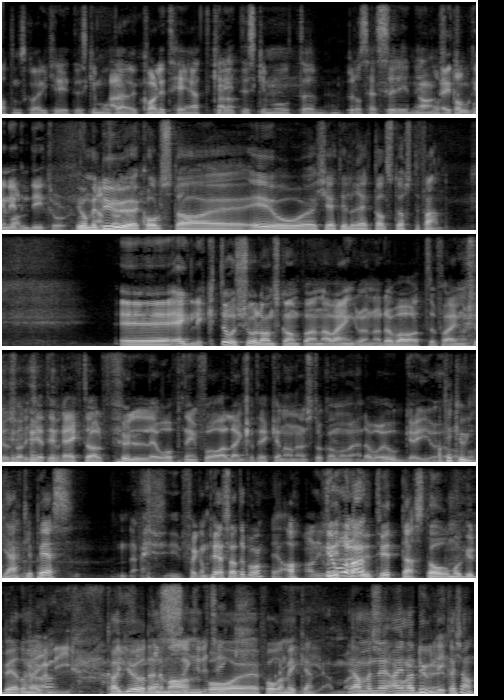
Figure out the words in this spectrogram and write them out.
at de skal være kritiske mot ja. kvalitet, kritiske mot eh, prosesser inn i Ja, norsk jeg tok en liten detour. Jo, men du. Kolstad, er jo Kjetil Rekdals største fan. Eh, jeg likte å se landskampen av én grunn, og det var at for en gangs skyld så hadde Kjetil Rekdal full åpning for all den kritikken han ønsket å komme med. Det var jo gøy. å Han fikk jo jæklig pes. Nei, fikk han pes etterpå? Ja. Han gjorde Twitter- det. Twitterstorm og gud bedre meg. Hva gjør denne mannen på, eh, foran mikken? Ja, men Ja, men altså, eh, Einar, du liker ikke han?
